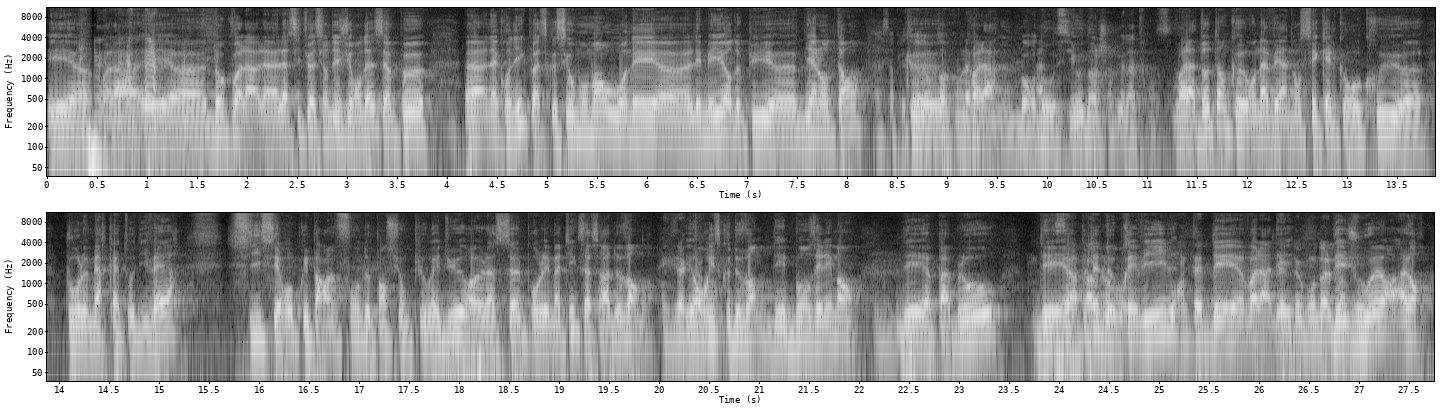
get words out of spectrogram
Et euh, voilà, et euh, donc voilà, la, la situation des Girondins, c'est un peu euh, anachronique parce que c'est au moment où on est euh, les meilleurs depuis euh, bien longtemps. Ah, Ça fait que- très longtemps qu'on a voilà. Bordeaux aussi haut dans le championnat de France. Voilà, d'autant qu'on avait annoncé quelques recrues euh, pour le mercato d'hiver. Si c'est repris par un fonds de pension pur et dur, la seule problématique, ça sera de vendre. Exactement. Et on risque de vendre des bons éléments. Des euh, Pablo, des peut-être de Préville, en tête de- des, euh, voilà, tête des, de gondole, des joueurs. Alors,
